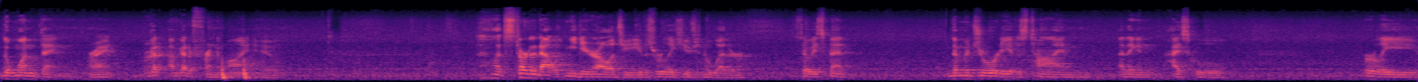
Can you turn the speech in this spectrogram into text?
The one thing, right? I've got, I've got a friend of mine who. Well, it started out with meteorology. He was really huge into weather, so he spent the majority of his time, I think, in high school, early,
